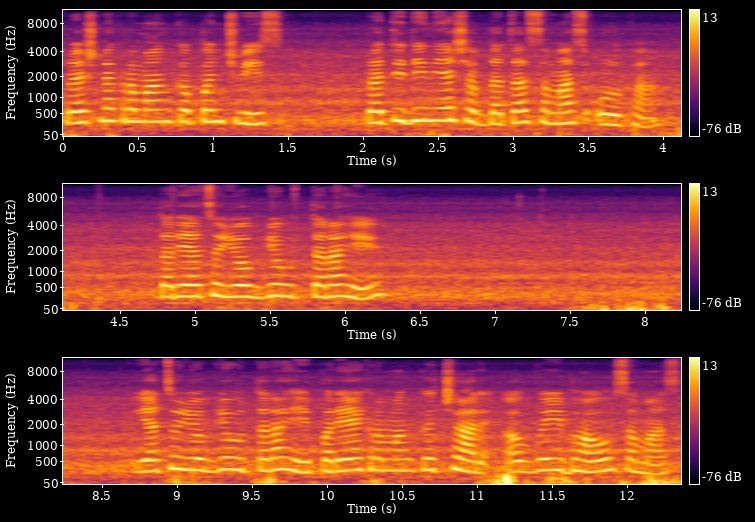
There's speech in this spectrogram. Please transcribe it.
प्रश्न क्रमांक पंचवीस. प्रतिदिन या शब्दाचा समास ओळखा. तर याचं योग्य उत्तर आहे याचं योग्य उत्तर आहे. पर्याय क्रमांक चार अव्ययीभाव समास.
